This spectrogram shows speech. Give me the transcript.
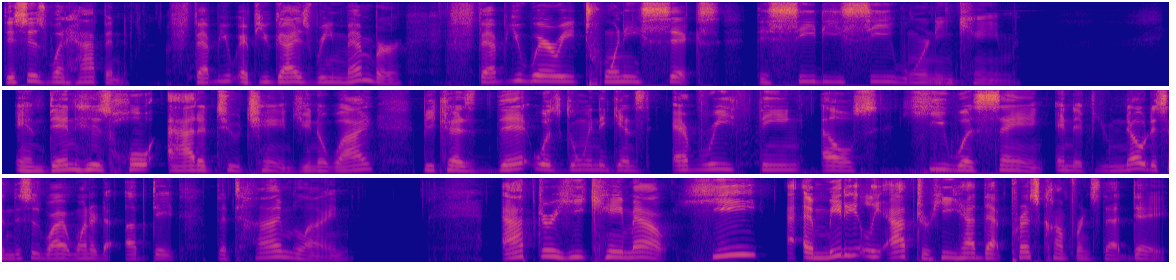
this is what happened. February if you guys remember February 26th the CDC warning came. And then his whole attitude changed. You know why? Because that was going against everything else he was saying. And if you notice, and this is why I wanted to update the timeline, after he came out, he immediately after he had that press conference that day,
